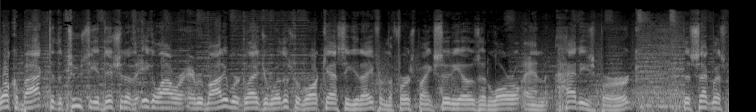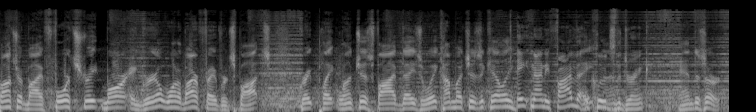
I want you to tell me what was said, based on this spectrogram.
Welcome back to the Tuesday edition of the Eagle Hour, everybody. We're glad you're with us. We're broadcasting today from the First Bank Studios in Laurel and Hattiesburg. This segment is sponsored by 4th Street Bar and Grill, one of our favorite spots. Great plate lunches five days a week. How much is it, Kelly? eight ninety five that includes the drink. And dessert.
